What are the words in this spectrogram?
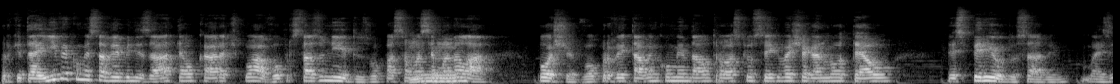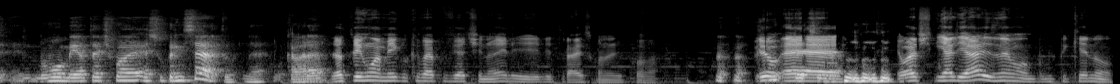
Porque daí vai começar a viabilizar até o cara, tipo, ah, vou para os Estados Unidos, vou passar uma Uhum. semana lá. Poxa, vou aproveitar, vou encomendar um troço que eu sei que vai chegar no meu hotel nesse período, sabe? Mas no momento é tipo, é super incerto, né? O cara. Eu tenho um amigo que vai pro Vietnã, ele, ele traz quando ele for lá. Eu, é, eu acho e aliás, né, um, pequeno.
